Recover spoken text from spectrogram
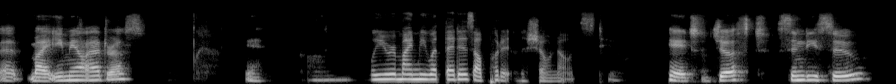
at my email address. Yeah. Um, will you remind me what that is? I'll put it in the show notes too. Okay, it's just Cindy Sue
